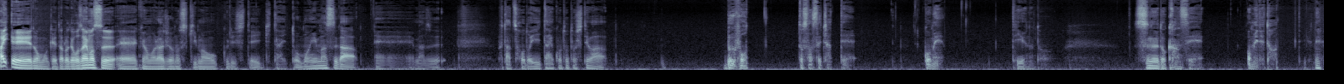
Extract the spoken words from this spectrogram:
はい、えー、どうも、慶太郎でございます。えー、今日もラジオの隙間をお送りしていきたいと思いますが、えー、まず、二つほど言いたいこととしては、ブフォッとさせちゃって、ごめんっていうのと、スヌード完成、おめでとうっていうね、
